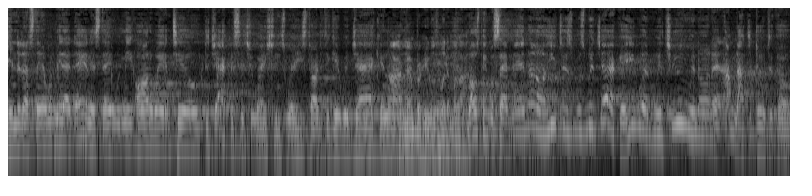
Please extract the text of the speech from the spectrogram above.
ended up staying with me that day, and it stayed with me all the way until the Jacka situations, where he started to get with Jack and all. I remember he was with him a lot. Most people say, "Man, no, he just was with Jacka. He wasn't with you and all that." I'm not the dude to go,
